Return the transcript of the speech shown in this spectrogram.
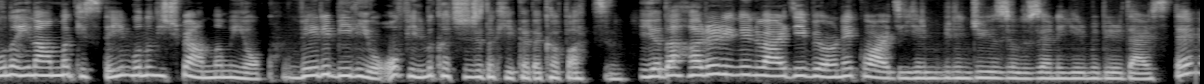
buna inanmak isteyin. Bunun hiçbir anlamı yok. Veri biliyor. O filmi kaçıncı dakikada kapattın? Ya da Harari'nin verdiği bir örnek vardı 21. yüzyıl üzerine 21 derste.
